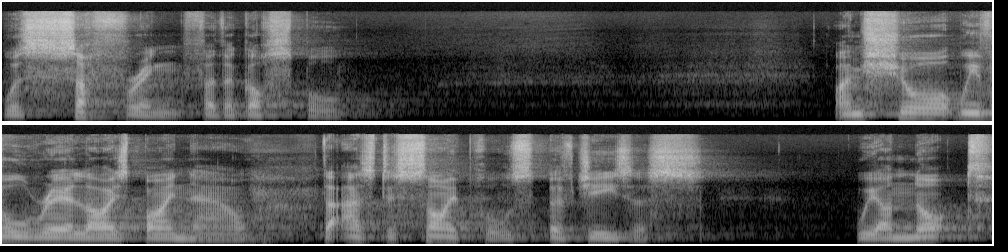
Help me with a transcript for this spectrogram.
was suffering for the gospel. I'm sure we've all realized by now that as disciples of Jesus, we are not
